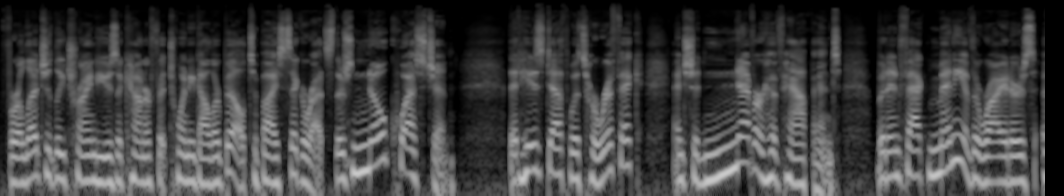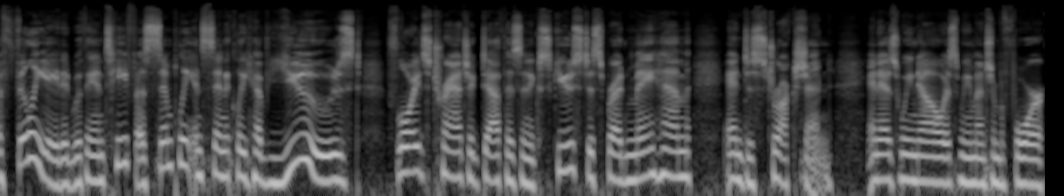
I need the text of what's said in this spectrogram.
for allegedly trying to use a counterfeit $20 bill to buy cigarettes. There's no question that his death was horrific and should never have happened. But in fact, many of the rioters affiliated with Antifa simply and cynically have used Floyd's tragic death as an excuse to spread mayhem and destruction. And as we know, as we mentioned before,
